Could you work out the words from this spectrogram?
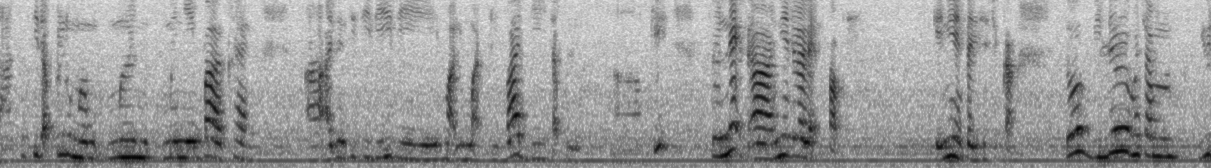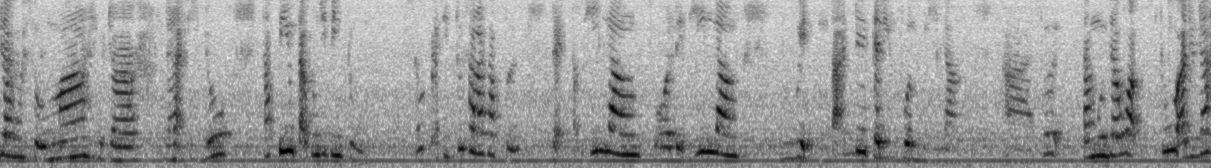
Uh, so tidak perlu me- me- menyebarkan uh, identiti diri di maklumat peribadi, tak perlu. Uh, okay. So next, uh, ni adalah laptop. Okay, ni yang tadi saya cakap. So bila macam you dah masuk rumah, you dah, dah nak tidur, tapi you tak kunci pintu. So kat situ salah siapa? Laptop hilang, wallet hilang, duit pun tak ada, telefon pun hilang. Uh, so tanggungjawab tu adalah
